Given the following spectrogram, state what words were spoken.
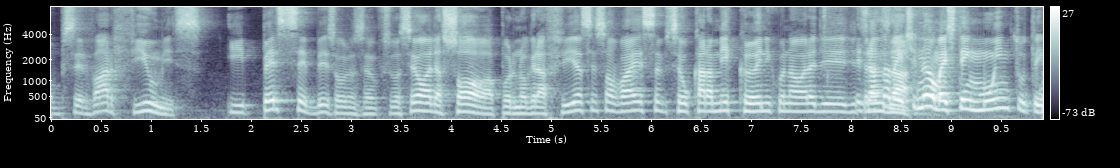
observar filmes e perceber. Se você olha só a pornografia, você só vai ser o cara mecânico na hora de, de Exatamente. Transar. Não, mas tem muito. Tem,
